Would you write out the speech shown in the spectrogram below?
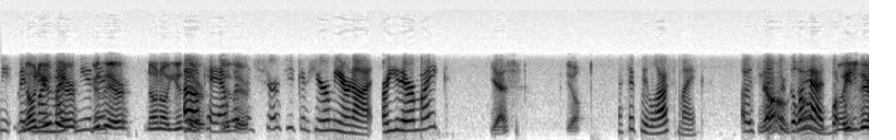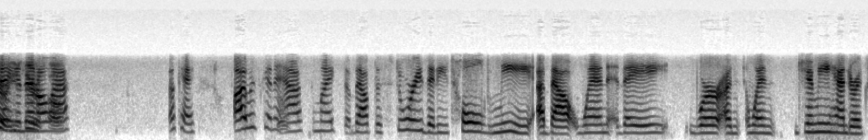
is no, my you're mic there. muted? You're there. No, no, you're Oh, there. okay, I You're there. wasn't sure if you could hear me or not. Are you there, Mike? yes. Yeah. I think we lost Mike. Oh, No, go no, ahead. What no, were you there, saying? he's and then. I'll Oh. ask. Okay. I was going to ask Mike about the story that he told me about when they were uh, when Jimi Hendrix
